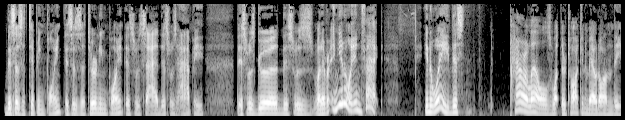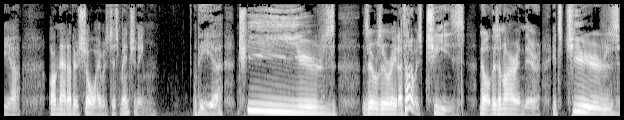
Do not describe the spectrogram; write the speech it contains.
this is a tipping point, this is a turning point, this was sad, this was happy, this was good, this was whatever. And you know, in fact, in a way, this parallels what they're talking about on the uh, on that other show I was just mentioning, the uh, Cheers 008. I thought it was cheese. No, there's an R in there. It's Cheers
